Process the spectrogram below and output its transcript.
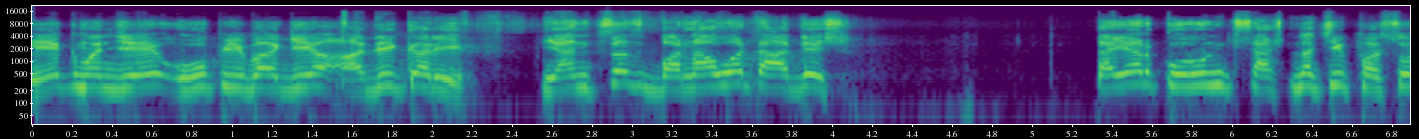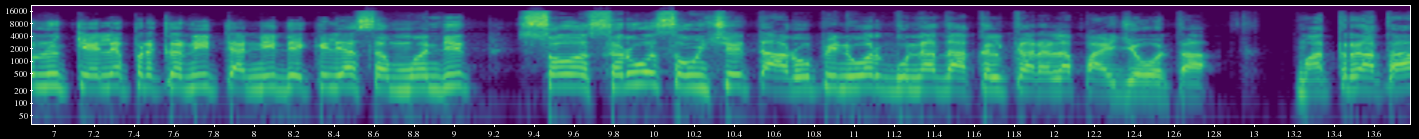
एक म्हणजे उपविभागीय अधिकारी यांचंच बनावट आदेश तयार करून शासनाची फसवणूक केल्याप्रकरणी त्यांनी देखील या संबंधित स- सर्व संशयित आरोपींवर गुन्हा दाखल करायला पाहिजे होता. मात्र आता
